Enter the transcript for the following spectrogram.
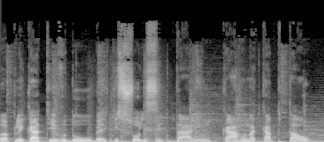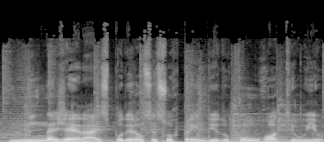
do aplicativo do Uber que solicitarem um carro na capital Minas Gerais poderão ser surpreendidos com o Hot Wheels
